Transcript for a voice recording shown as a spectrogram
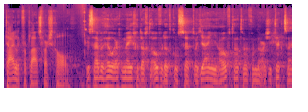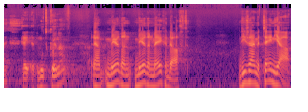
tijdelijk verplaatsbaar school. Dus ze hebben heel erg meegedacht over dat concept wat jij in je hoofd had, waarvan de architect zei: hey, het moet kunnen. Ja, meer dan, meer dan meegedacht. Die zei meteen ja.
